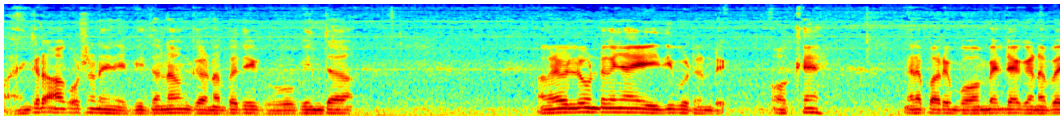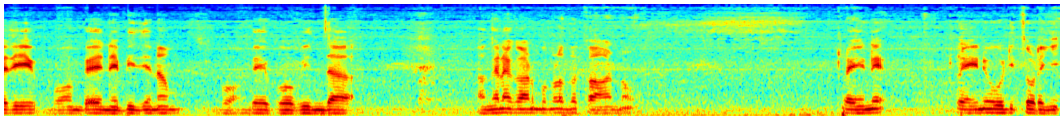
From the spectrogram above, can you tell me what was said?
ഭയങ്കര ആഘോഷമാണ് നബിദിനം. ഗണപതി ഗോവിന്ദ അങ്ങനെ വല്ലതും ഉണ്ടെങ്കിൽ ഞാൻ എഴുതി വിടുന്നുണ്ട് ഓക്കെ? അങ്ങനെ പറയും ബോംബെന്റെ ഗണപതി ബോംബെ നബിദിനം ബോംബെ ഗോവിന്ദ. അങ്ങനെ കാണുമ്പോൾ നിങ്ങളൊന്ന് കാണണം. ട്രെയിന് ട്രെയിൻ ഓടി തുടങ്ങി.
